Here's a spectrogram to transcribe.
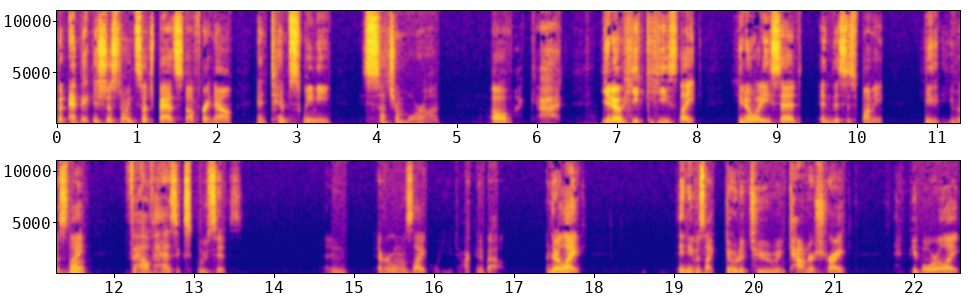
But Epic is just doing such bad stuff right now, and Tim Sweeney is such a moron. Oh my god. You know, he he's like you know what he said, and this is funny. He he was like, Valve has exclusives. And everyone was like, What are you talking about? And they're like and he was like Dota 2 and Counter Strike. And people were like,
